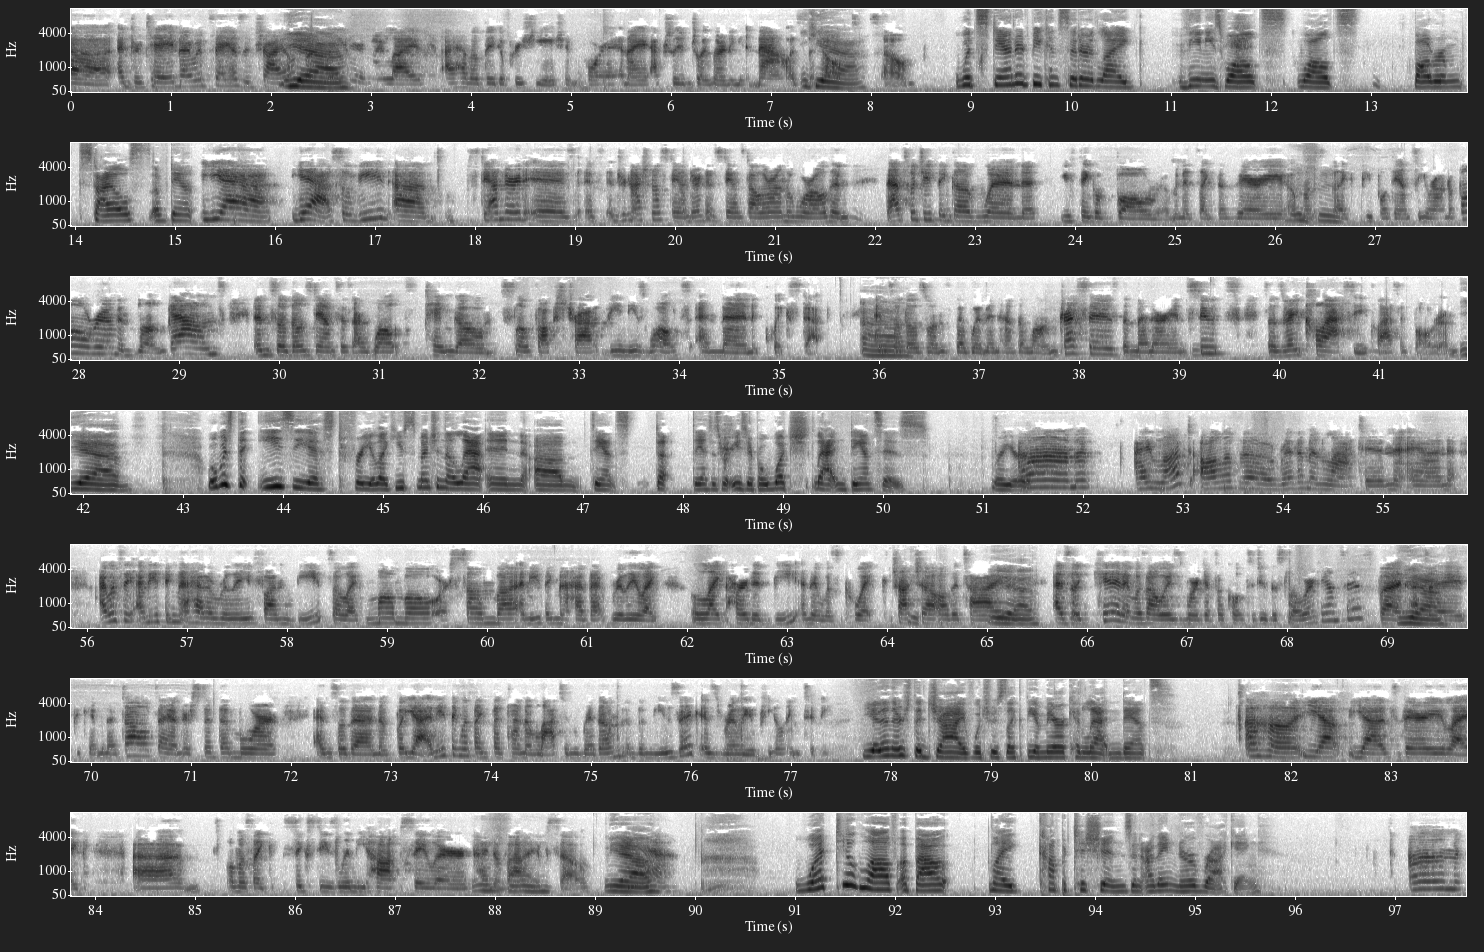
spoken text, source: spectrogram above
uh, entertained, I would say, as a child. Yeah. But later in my life, I have a big appreciation for it, and I actually enjoy learning it now as an yeah. adult. So, would standard be considered like Viennese waltz, waltz, ballroom styles of dance? Yeah, yeah. So V um, standard is it's international standard. It's danced all around the world, and that's what you think of when you think of ballroom and it's like the very almost mm-hmm. like people dancing around a ballroom in long gowns and so those dances are waltz tango slow foxtrot viennese waltz and then quick step uh, and so uh. those ones the women have the long dresses the men are in suits so it's very classy classic ballroom yeah what was the easiest for you like you mentioned the latin um, dance d- dances were easier but which latin dances were your um I loved all of the rhythm and Latin, and I would say anything that had a really fun beat. So like mambo or samba, anything that had that really like light-hearted beat, and it was quick cha cha all the time. Yeah. As a kid, it was always more difficult to do the slower dances, but yeah. as I became an adult, I understood them more. And so then, but yeah, anything with like the kind of Latin rhythm of the music is really appealing to me. Yeah, then there's the jive, which was like the American Latin dance. Uh huh. Yeah. Yeah. It's very like um, almost like '60s Lindy Hop sailor kind mm-hmm. of vibe. So yeah. yeah. What do you love about like competitions, and are they nerve wracking? Um,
